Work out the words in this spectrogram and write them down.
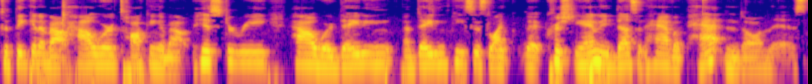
to thinking about how we're talking about history, how we're dating uh, dating pieces like that. Christianity doesn't have a patent on this.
